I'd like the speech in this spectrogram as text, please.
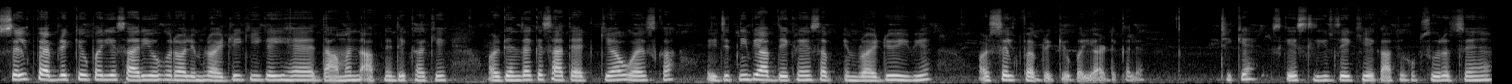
सिल्क फैब्रिक के ऊपर ये सारी ओवरऑल एम्ब्रॉयडरी की गई है। दामन आपने देखा कि और गेंदा के साथ ऐड किया हुआ है इसका। ये जितनी भी आप देख रहे हैं, सब एम्ब्रॉयडरी हुई हुई है और सिल्क फैब्रिक के ऊपर ये आर्टिकल है। ठीक है? इसके स्लीव्स देखिए, काफ़ी खूबसूरत से हैं।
